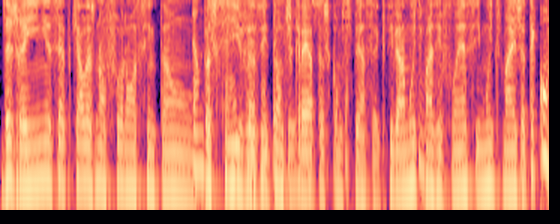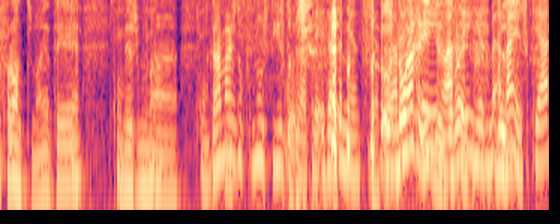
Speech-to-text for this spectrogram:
das rainhas é de que elas não foram assim tão, tão passivas e tão passivas. discretas como Sim. se pensa, que tiveram muito Sim. mais influência e muito mais, até confronto, não é? Até Sim. mesmo sim. A, se calhar mais do que nos dias de hoje. Exatamente. não há rainhas não há também. Rainhas, mas... Bem, que há,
